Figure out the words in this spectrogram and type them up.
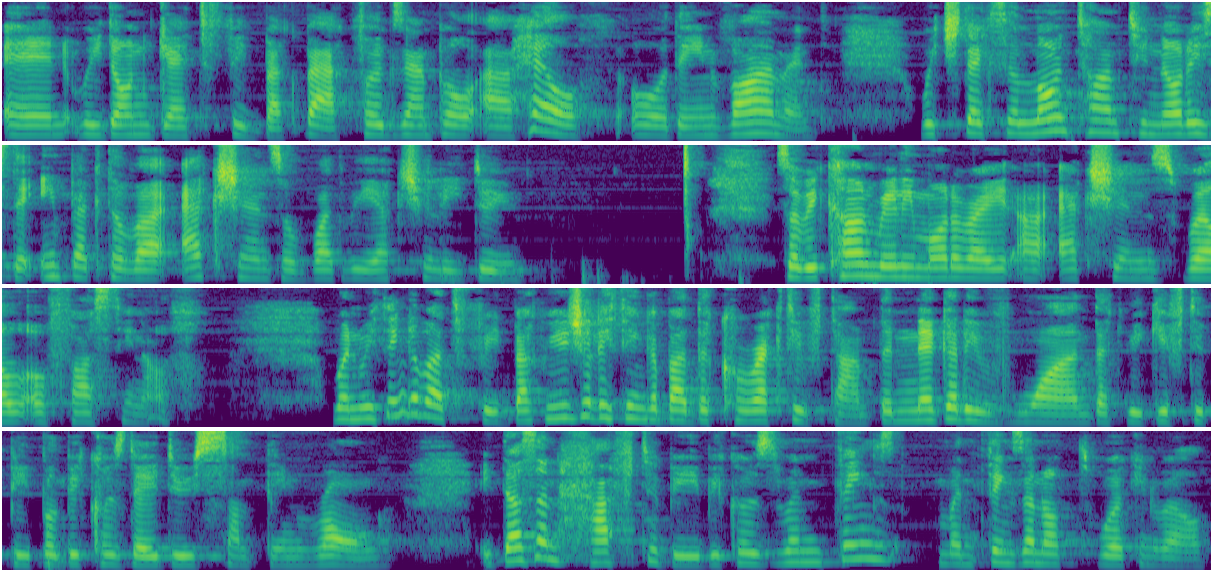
and we don't get feedback back. For example, our health or the environment, which takes a long time to notice the impact of our actions of what we actually do. So we can't really moderate our actions well or fast enough. When we think about feedback, we usually think about the corrective time, the negative one that we give to people because they do something wrong. It doesn't have to be because when things, when things are not working well,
